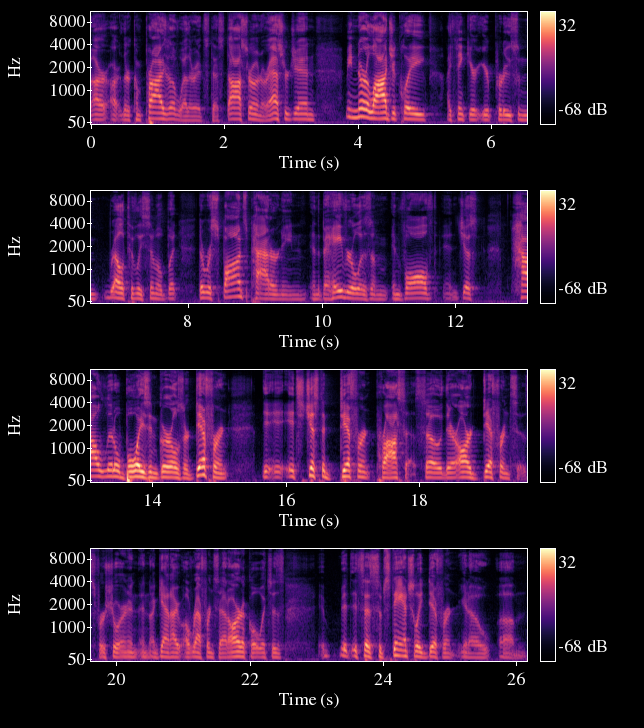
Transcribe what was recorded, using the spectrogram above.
are, are they're comprised of whether it's testosterone or estrogen. I mean, neurologically I think you're you're producing relatively similar, but the response patterning and the behavioralism involved in just how little boys and girls are different it's just a different process. So there are differences for sure. And, and again, I, will reference that article, which is it, it says substantially different, you know, um,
